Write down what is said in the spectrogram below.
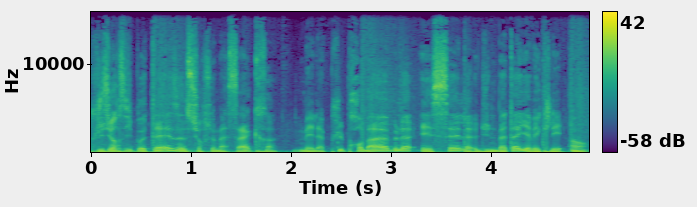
Plusieurs hypothèses sur ce massacre, mais la plus probable est celle d'une bataille avec les Huns.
